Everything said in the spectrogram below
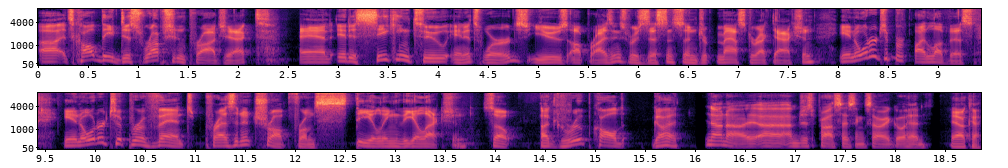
Uh, it's called the Disruption Project, and it is seeking to, in its words, use uprisings, resistance, and mass direct action in order to. Pre- I love this. In order to prevent President Trump from stealing the election. So, a group called. Go ahead. no no uh, i'm just processing sorry go ahead Yeah, okay.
